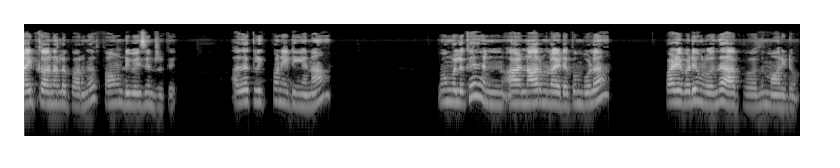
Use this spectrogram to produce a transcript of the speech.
ரைட் கார்னரில் பாருங்கள் ஃபவுண்ட் டிவைஸ்ன்னு இருக்குது அதை கிளிக் பண்ணிட்டீங்கன்னா உங்களுக்கு நார்மலாகிடும் எப்பவும் போல் பழையபடி உங்களுக்கு வந்து ஆப் வந்து மாறிடும்.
